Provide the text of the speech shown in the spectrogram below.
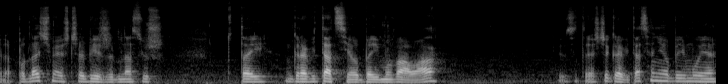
Chwila, podlećmy jeszcze bliżej, żeby nas już tutaj grawitacja obejmowała. Co to jeszcze grawitacja nie obejmuje?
